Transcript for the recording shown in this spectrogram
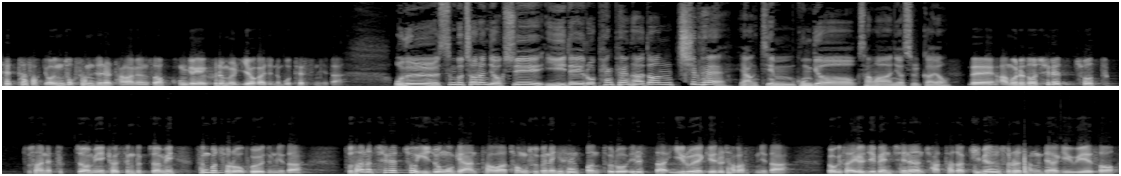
세 타석 연속 삼진을 당하면서 공격의 흐름을 이어가지는 못했습니다. 오늘 승부처는 역시 2대 2로 팽팽하던 7회 양팀 공격 상황 아니었을까요? 네, 아무래도 7회 초 두산의 득점이 결승 득점이 승부처로 보여집니다. 두산은 7회 초 이종욱의 안타와 정수빈의 희생번트로 1사 2루의 기회를 잡았습니다. 여기서 LG 벤치는 좌타자 김현수를 상대하기 위해서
